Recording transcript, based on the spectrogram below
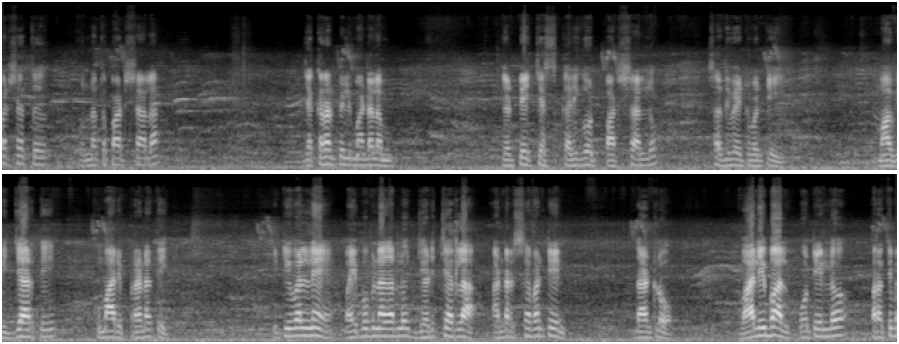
పరిషత్ ఉన్నత పాఠశాల జక్రాన్పల్లి మండలం జడ్పిహెచ్ఎస్ కలిగోడ్ పాఠశాలలో చదివేటువంటి మా విద్యార్థి కుమారి ప్రణతి ఇటీవలనే మహబూబ్ నగర్లో జడిచెర్ల అండర్ సెవెంటీన్ దాంట్లో వాలీబాల్ పోటీల్లో ప్రతిభ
